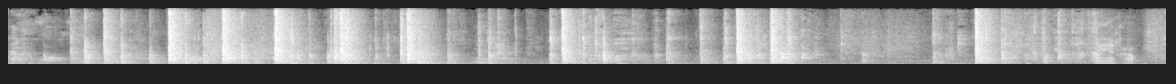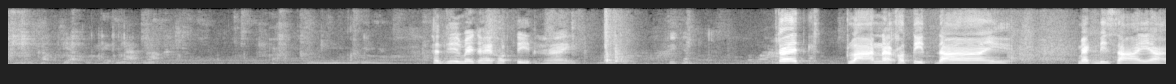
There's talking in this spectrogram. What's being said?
แล้วมันตอกเนี่ยนี่ครับครับเกี่ยวกับเทศงานนะอืมแทนที่แม่จะให้เขาติดให้ พี่กันก็ร้านน่ะเขาติดได้ แม็กดีไซน์อะ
